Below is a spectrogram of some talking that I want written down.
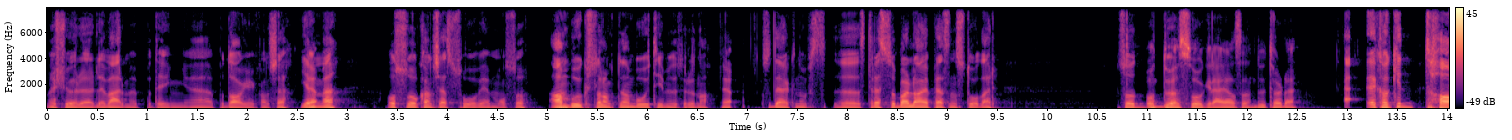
med å kjøre eller være med på ting uh, på dagen, kanskje. Hjemme. Og så kanskje jeg sover hjemme også. Han bor ikke så langt unna, han bor i ti minutter unna. Ja. Så det er ikke noe eh, stress. Så bare lar jeg PC-en stå der. Så Og du er så grei, altså. Du tør det. jeg kan ikke ta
